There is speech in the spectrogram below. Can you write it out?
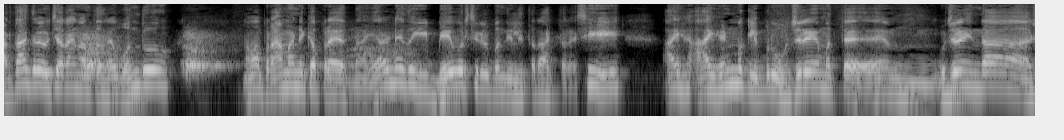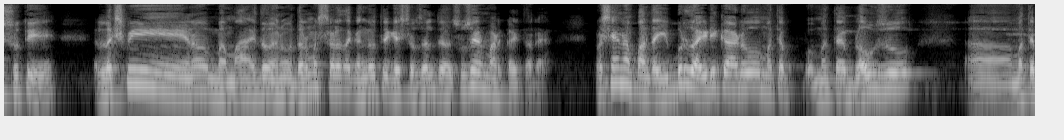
ಅರ್ಥ ಆಗ್ತಿರೋ ವಿಚಾರ ಏನು ಅಂತಂದ್ರೆ ಒಂದು ನಮ್ಮ ಪ್ರಾಮಾಣಿಕ ಪ್ರಯತ್ನ. ಎರಡನೇದು ಈ ಬೇವರ್ಸಿಗಳು ಬಂದು ಇಲ್ಲಿ ತರ ಆಗ್ತಾರೆ. ಸಿ ಆ ಆ ಹೆಣ್ಮಕ್ಳು ಇಬ್ರು ಉಜ್ರೆ ಮತ್ತೆ ಉಜ್ರೆಯಿಂದ ಶ್ರುತಿ ಲಕ್ಷ್ಮೀ ಏನೋ ಇದು ಏನೋ ಧರ್ಮಸ್ಥಳದ ಗಂಗೋತ್ರಿ ಗೆಸ್ಟ್ ಹೌಸಲ್ಲಿ ಸೂಸೈಡ್ ಮಾಡ್ಕೊಳ್ತಾರೆ. ಪ್ರಶ್ನೆ ಏನಪ್ಪ ಅಂತ ಇಬ್ಬರದು ಐ ಡಿ ಕಾರ್ಡು, ಮತ್ತೆ ಮತ್ತೆ ಬ್ಲೌಸು ಮತ್ತೆ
